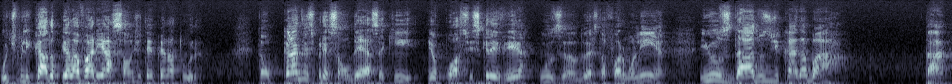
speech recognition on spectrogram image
multiplicado pela variação de temperatura. Então, cada expressão dessa aqui eu posso escrever usando esta formulinha e os dados de cada barra. Tá?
